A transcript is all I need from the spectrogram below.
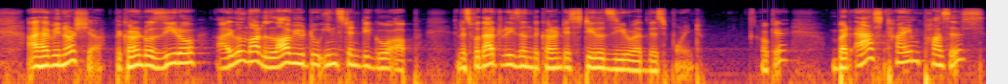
I have inertia. The current was zero. I will not allow you to instantly go up. And it's for that reason the current is still zero at this point, okay? But as time passes,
